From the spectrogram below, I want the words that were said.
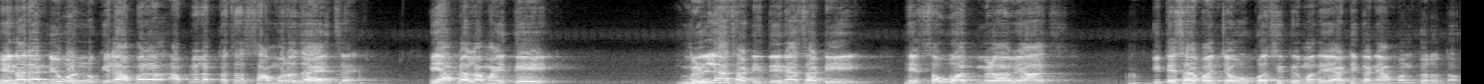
येणाऱ्या निवडणुकीला आपण आपल्याला कसं सामोरं जायचं आहे हे आपल्याला माहिती मिळण्यासाठी देण्यासाठी हे संवाद मिळावे आज गीतेसाहेबांच्या उपस्थितीमध्ये या ठिकाणी आपण करत आहोत.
